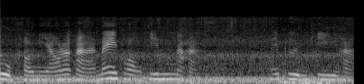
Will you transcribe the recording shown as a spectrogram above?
ลูกเขาเหนียวนะคะ ในท้องถิ่นนะคะ ในพื้นที่ค่ะ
